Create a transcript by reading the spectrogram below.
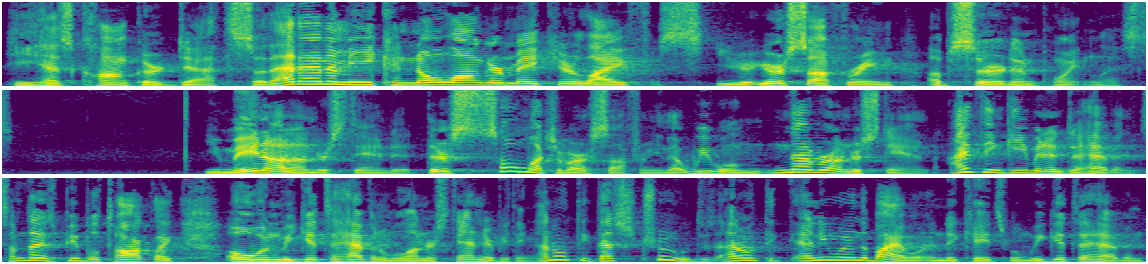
He has conquered death. So that enemy can no longer make your life, your suffering, absurd and pointless. You may not understand it. There's so much of our suffering that we will never understand. I think even into heaven. Sometimes people talk like, oh, when we get to heaven, we'll understand everything. I don't think that's true. I don't think anywhere in the Bible indicates when we get to heaven,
